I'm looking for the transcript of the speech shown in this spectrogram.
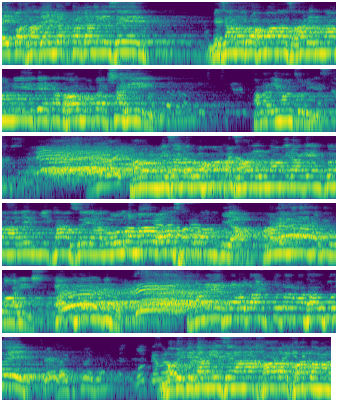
এই কথা যেই লোকটা জানিয়েছে, মিজানুর রহমান আজহারের নাম নিয়ে যে এটা ধর্ম ব্যবসায়ী, আমার ইমান চলে গেছে। কারণ মিজানুর রহমান আজহারের নামের আগে একজন আলেম লেখা আছে ওয়ারাসাতুল আনবিয়া। আলেমরা নবীর ওয়ারিস? অনেক বড় মাথার উপরে। নবীকে জানিয়েছেন আনা খাওয়া খাতামান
